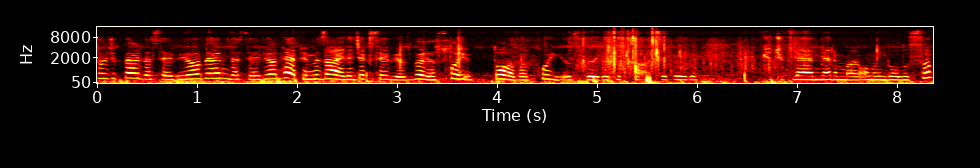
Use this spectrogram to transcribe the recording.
çocuklar da seviyor, ben de seviyorum. Hepimiz ailecek seviyoruz. Böyle soyup dolaba koyuyoruz böyle bir kase böyle. Küçük leğenlerim var onun dolusu.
